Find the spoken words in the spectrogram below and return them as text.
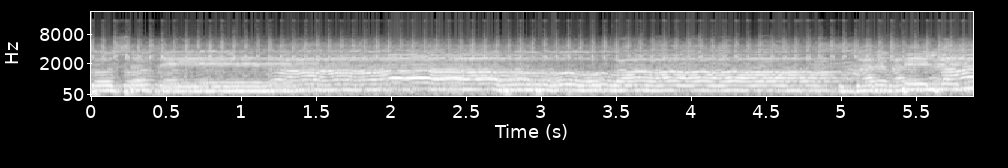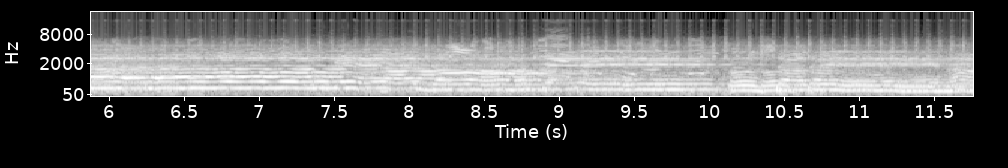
तो सवेरा होगा। घर अजाने। तो सवेरा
